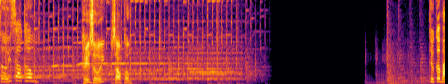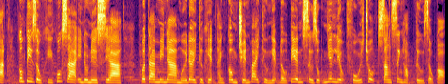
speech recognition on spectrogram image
giới giao thông Thế giới giao thông Thưa các bạn, công ty dầu khí quốc gia Indonesia Pertamina mới đây thực hiện thành công chuyến bay thử nghiệm đầu tiên sử dụng nhiên liệu phối trộn xăng sinh học từ dầu cọ.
